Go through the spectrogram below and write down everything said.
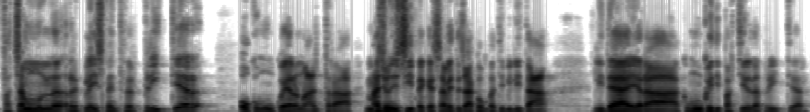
facciamo un replacement per Prettier o comunque era un'altra, immagino di sì perché se avete già compatibilità l'idea era comunque di partire da Prettier.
